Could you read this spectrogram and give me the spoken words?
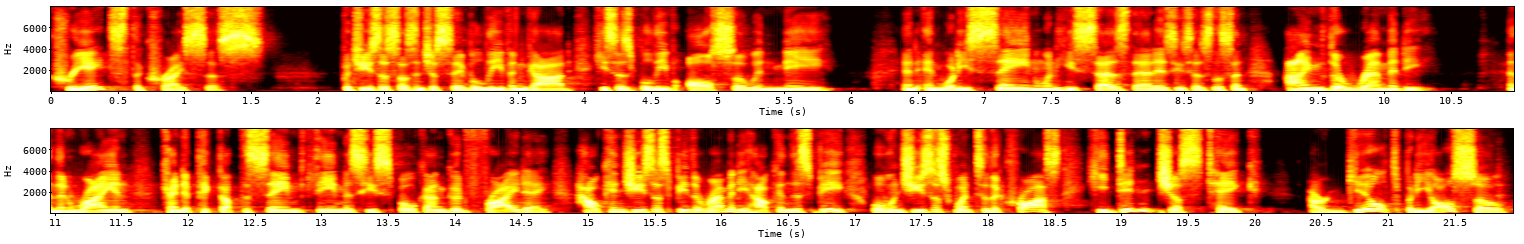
creates the crisis. But Jesus doesn't just say, believe in God, he says, believe also in me. And, and what he's saying when he says that is, he says, listen, I'm the remedy. And then Ryan kind of picked up the same theme as he spoke on Good Friday. How can Jesus be the remedy? How can this be? Well, when Jesus went to the cross, he didn't just take our guilt, but he also,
